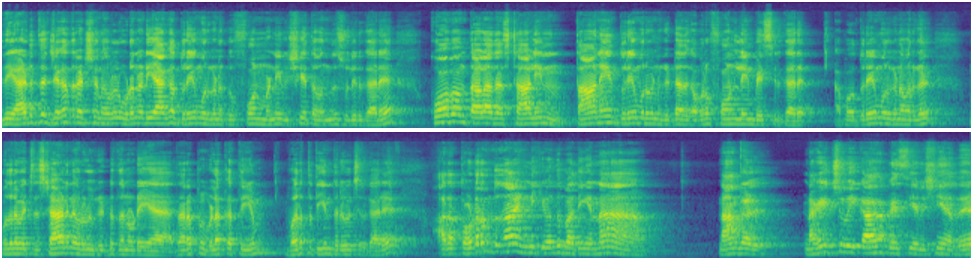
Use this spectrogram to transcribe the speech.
இதை அடுத்து ஜெகத் ரட்சன் அவர்கள் உடனடியாக துரைமுருகனுக்கு ஃபோன் பண்ணி விஷயத்தை வந்து சொல்லியிருக்காரு. கோபம் தாளாத ஸ்டாலின் தானே துரைமுருகன் கிட்ட அதுக்கப்புறம் ஃபோன்லேயும் பேசியிருக்காரு. அப்போ துரைமுருகன் அவர்கள் முதலமைச்சர் ஸ்டாலின் அவர்கள் கிட்ட தன்னுடைய தரப்பு விளக்கத்தையும் வருத்தத்தையும் தெரிவிச்சிருக்காரு. அதை தொடர்ந்து தான் இன்றைக்கி வந்து பார்த்திங்கன்னா நாங்கள் நகைச்சுவைக்காக பேசிய விஷயம் அது.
